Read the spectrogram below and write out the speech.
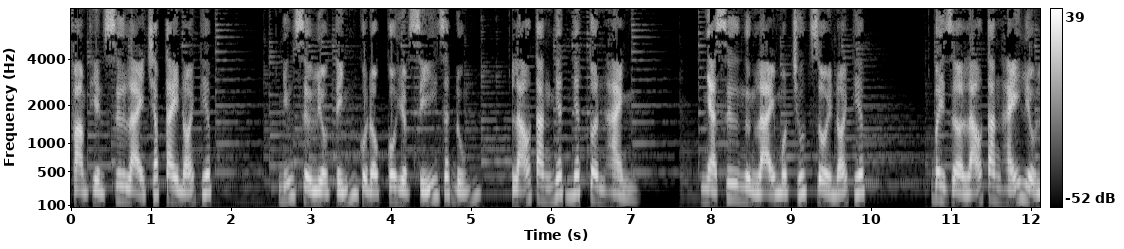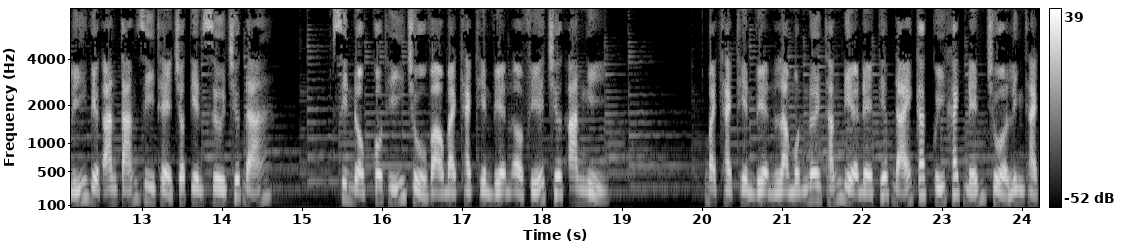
Phạm Thiền Sư lại chắp tay nói tiếp, những sự liều tính của độc cô hiệp sĩ rất đúng. Lão Tăng nhất nhất tuân hành. Nhà sư ngừng lại một chút rồi nói tiếp. Bây giờ Lão Tăng hãy liều lý việc an táng di thể cho tiên sư trước đã. Xin độc cô thí chủ vào Bạch Thạch Thiền Viện ở phía trước an nghỉ. Bạch Thạch Thiền Viện là một nơi thắng địa để tiếp đái các quý khách đến chùa Linh Thạch.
